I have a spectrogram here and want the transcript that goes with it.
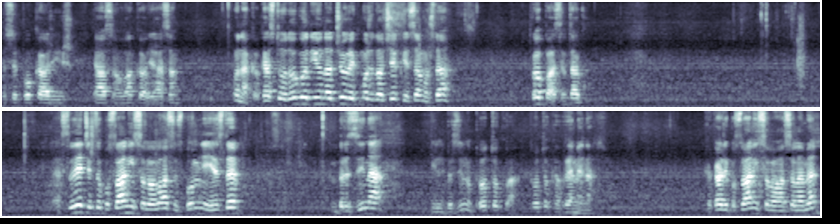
da se pokažeš, ja sam ovakav, ja sam onakav. Kad se to dogodi, onda čovjek može da očekuje samo šta? Propast, tako? A sljedeće što poslanik sallallahu alejhi spominje jeste brzina ili brzina protoka, protoka vremena. Kad kaže poslanik sallallahu alejhi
